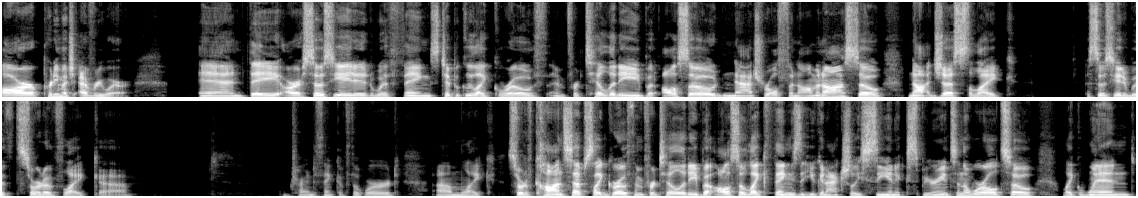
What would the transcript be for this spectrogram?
are pretty much everywhere and they are associated with things typically like growth and fertility but also natural phenomena so not just like associated with sort of like uh, i'm trying to think of the word um, like sort of concepts like growth and fertility but also like things that you can actually see and experience in the world. So like wind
